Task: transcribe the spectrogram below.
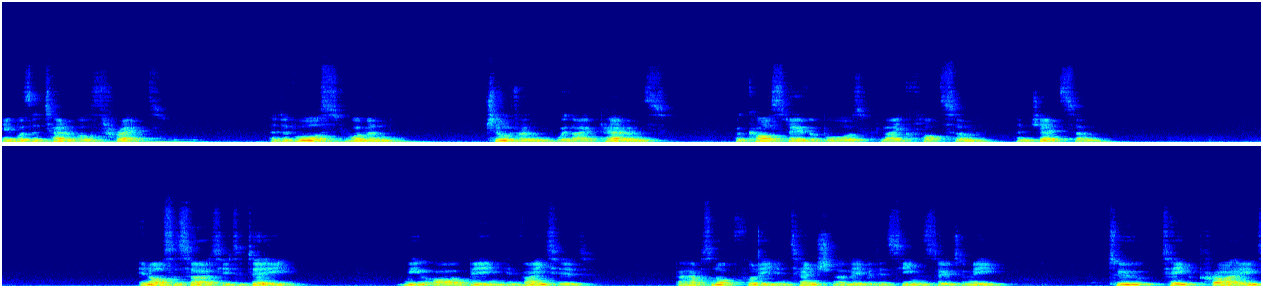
it was a terrible threat. A divorced woman, children without parents, were cast overboard like flotsam and jetsam. In our society today, we are being invited, perhaps not fully intentionally, but it seems so to me, to take pride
